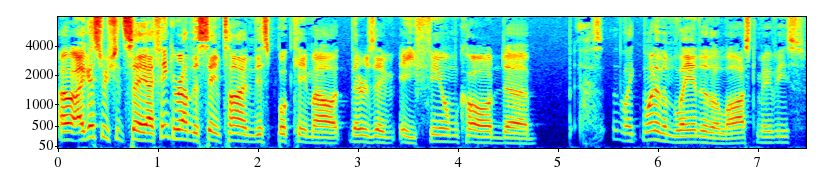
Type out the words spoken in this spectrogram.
Oh, I guess we should say. I think around the same time this book came out, there's a, a film called uh, like one of them Land of the Lost movies,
